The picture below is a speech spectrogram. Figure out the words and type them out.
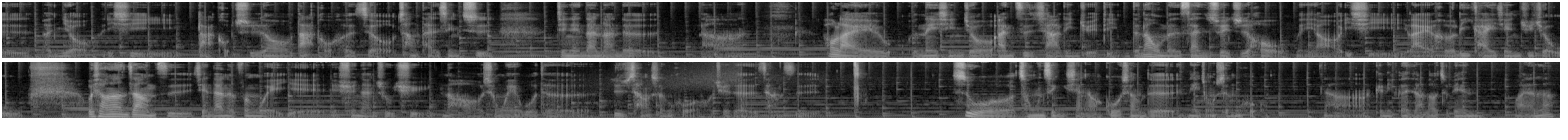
朋友一起大口吃肉、大口喝酒、畅谈心事，简简单单的。啊，后来我的内心就暗自下定决定，等到我们三十岁之后，我们要一起来合力开一间居酒屋。我想让这样子简单的氛围也渲染出去，然后成为我的日常生活。我觉得这样子。是我憧憬想要过上的那种生活，那跟你分享到这边，晚安了。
